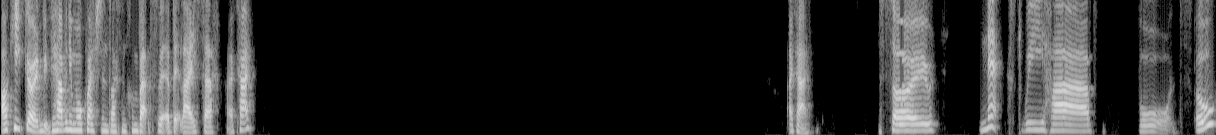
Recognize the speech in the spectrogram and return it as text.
I'll keep going, but if you have any more questions, I can come back to it a bit later. Okay. Okay. So next we have boards. Oh.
